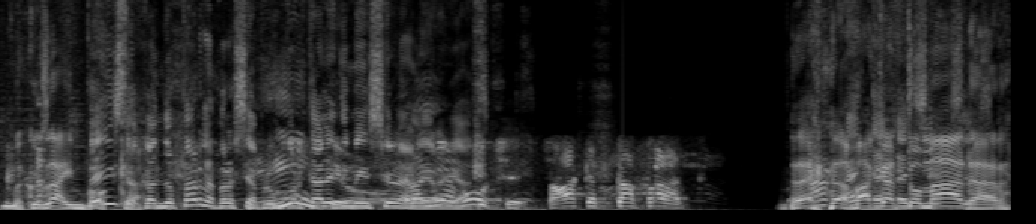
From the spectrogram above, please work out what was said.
Ma cos'hai in Hai visto bocca? quando parla però si apre un portale oh, dimensionale, La mia ragazzi. voce, sa che sta fatta. Eh, eh, sì, Tomadar.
